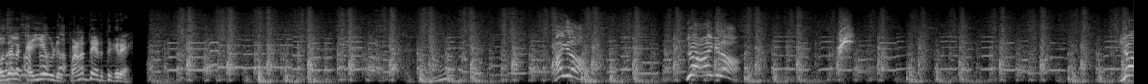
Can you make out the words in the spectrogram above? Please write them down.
முதல்ல கையை விடு பணத்தை எடுத்துக்கிறேன். ஆங்கிலம் யோ ஆங்கிலம் யோ.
